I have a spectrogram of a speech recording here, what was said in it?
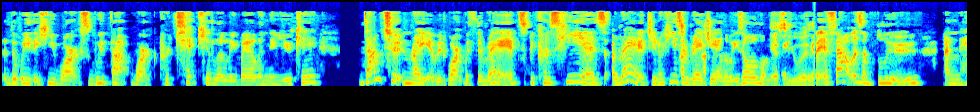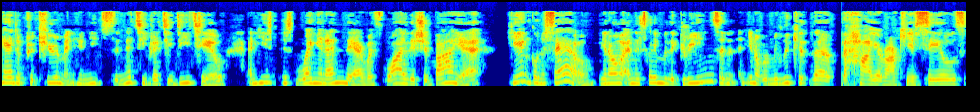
the way that he works, would that work particularly well in the UK? Damn tootin' right it would work with the Reds because he is a red. You know, he's a red yellow. He's all on Yes, the he would. But if that was a blue and head of procurement who needs the nitty gritty detail and he's just winging in there with why they should buy it, he ain't going to sell, you know, and the same with the greens. And, you know, when we look at the, the hierarchy of sales,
